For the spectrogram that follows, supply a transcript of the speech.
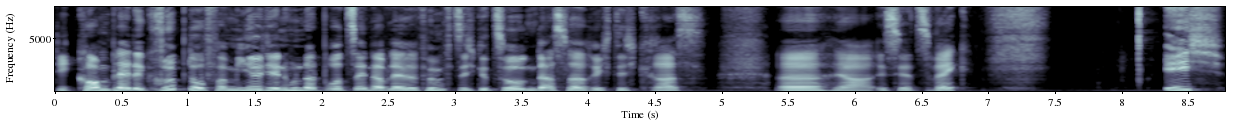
die komplette Krypto-Familie in 100% auf Level 50 gezogen. Das war richtig krass. Äh, ja, ist jetzt weg. Ich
